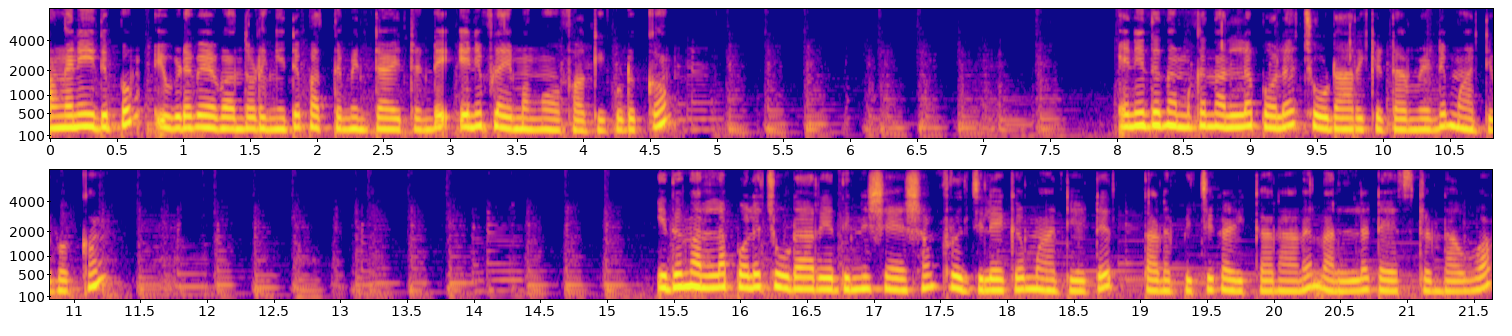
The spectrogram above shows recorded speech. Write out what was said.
അങ്ങനെ ഇതിപ്പം ഇവിടെ വേവാൻ തുടങ്ങിയിട്ട് പത്ത് മിനിറ്റ് ആയിട്ടുണ്ട്. ഇനി ഫ്ലെയിം അങ്ങ് ഓഫാക്കി കൊടുക്കും. ഇനി ഇത് നമുക്ക് നല്ല പോലെ ചൂടാറി കിട്ടാൻ വേണ്ടി മാറ്റി വെക്കും. ഇത് നല്ല പോലെ ചൂടാറിയതിന് ശേഷം ഫ്രിഡ്ജിലേക്ക് മാറ്റിയിട്ട് തണുപ്പിച്ച് കഴിക്കാനാണ് നല്ല ടേസ്റ്റ് ഉണ്ടാവുക.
